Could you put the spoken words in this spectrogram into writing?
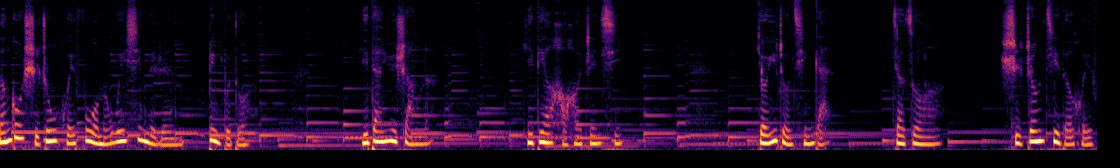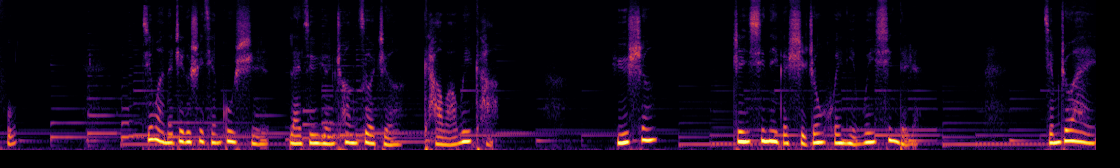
能够始终回复我们微信的人并不多。一旦遇上了，一定要好好珍惜。有一种情感，叫做始终记得回复。今晚的这个睡前故事来自于原创作者卡娃威卡。余生，珍惜那个始终回你微信的人。节目之外，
